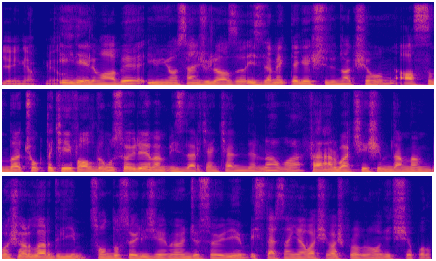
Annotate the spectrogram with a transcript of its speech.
yayın yapmayalım. İyi diyelim abi. Union Saint Julius'ı izlemekle geçti dün akşamım. Aslında çok da keyif aldığımı söyleyemem izlerken kendilerini ama Fenerbahçe'ye şimdiden ben başarılar dileyeyim. Sonda söyleyeceğimi önce söyleyeyim. İstersen yavaş yavaş programa geçiş yapalım.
